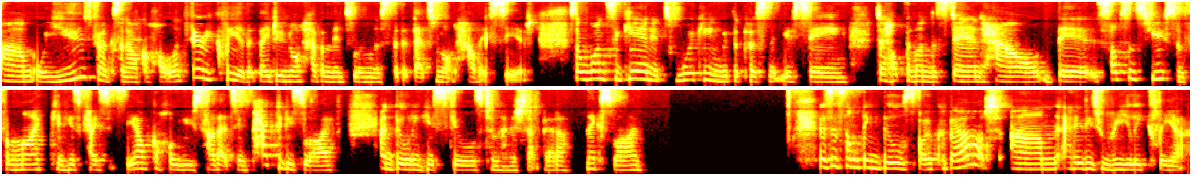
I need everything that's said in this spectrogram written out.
um, or use drugs and alcohol are very clear that they do not have a mental illness, that that's not how they see it. So once again, it's working with the person that you're seeing to help them understand how their substance use, and for Mike, in his case, it's the alcohol use, how that's impacted his life and building his skills to manage that better. Next slide. This is something Bill spoke about, um, and it is really clear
